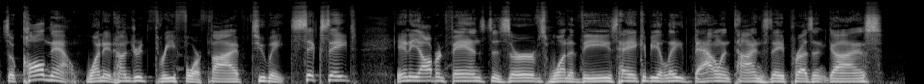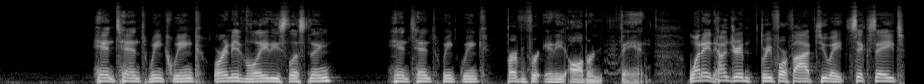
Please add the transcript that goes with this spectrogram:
So call now 1 800 345 2868. Any Auburn fans deserves one of these. Hey, it could be a late Valentine's Day present, guys. Hint, hint, wink, wink. Or any of the ladies listening. Hint, hint, wink, wink. Perfect for any Auburn fan. 1 800 345 2868.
